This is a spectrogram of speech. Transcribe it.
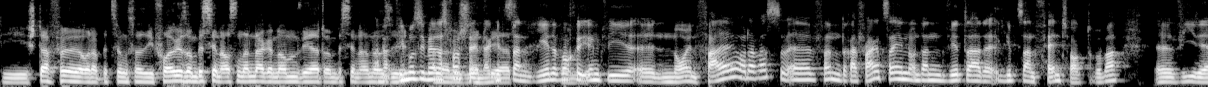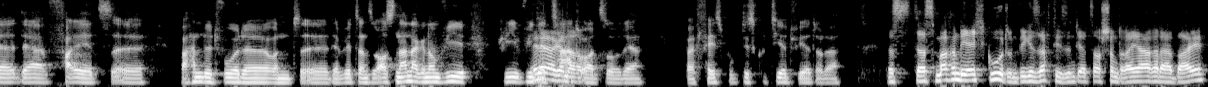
die Staffel oder beziehungsweise die Folge so ein bisschen auseinandergenommen wird und ein bisschen anders. Wie muss ich mir das vorstellen? Da gibt's dann jede Woche irgendwie äh, einen neuen Fall oder was äh, von drei Fragezeichen und dann wird da gibt's da einen Fan-Talk drüber, äh, wie der der Fall jetzt äh, behandelt wurde und äh, der wird dann so auseinandergenommen wie wie wie ja, der genau. Tatort genau. so, der bei Facebook diskutiert wird oder. Das das machen die echt gut und wie gesagt, die sind jetzt auch schon drei Jahre dabei.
